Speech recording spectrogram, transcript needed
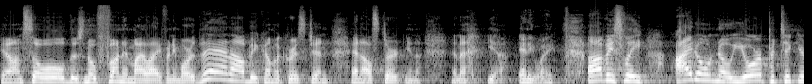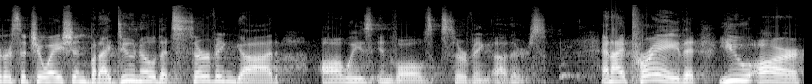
you know, I'm so old, there's no fun in my life anymore. Then I'll become a Christian and I'll start, you know, and uh, yeah, anyway. Obviously, I don't know your particular situation, but I do know that serving God always involves serving others. And I pray that you are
